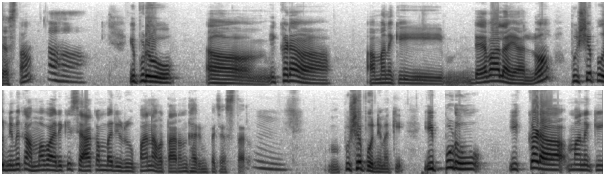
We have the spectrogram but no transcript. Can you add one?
చేస్తాం. ఇప్పుడు ఇక్కడ మనకి దేవాలయాల్లో పుష్య పూర్ణిమకి అమ్మవారికి శాకంబరి రూపాన్ని అవతారం ధరింపచేస్తారు ఉమ్. పుష్య పూర్ణిమకి ఇప్పుడు ఇక్కడ మనకి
